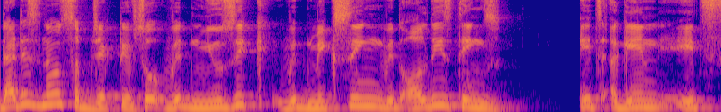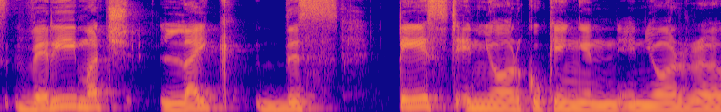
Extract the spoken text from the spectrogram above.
that is now subjective so with music with mixing with all these things it's again it's very much like this taste in your cooking in in your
